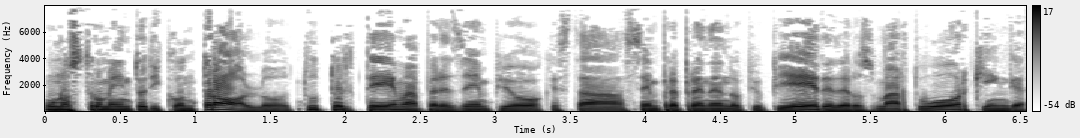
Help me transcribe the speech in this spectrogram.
uno strumento di controllo. Tutto il tema, per esempio, che sta sempre prendendo più piede dello smart working.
